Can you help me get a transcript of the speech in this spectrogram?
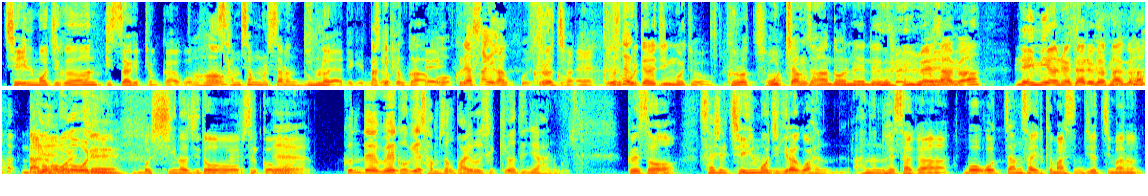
제일모직은 비싸게 평가하고 어허. 삼성물산은 눌러야 되겠죠. 낮게 평가하고 예. 그래야 싸게 갖고 있을 그렇죠. 거. 예. 그래서 골 때려진 거죠. 그렇죠. 옷 장사하던 애들 회사가 레미안 회사를 갖다가 날로 먹어버리는. 예. 뭐 시너지도 없을 거고. 예. 근데 왜 거기에 삼성 바이오로직이 끼어드냐 하는 거죠. 그래서 사실 제일모직이라고 한, 하는 회사가 뭐 옷장사 이렇게 말씀드렸지만은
